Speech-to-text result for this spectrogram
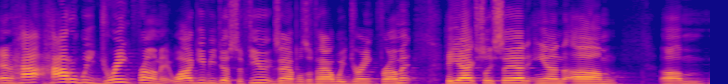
And how, how do we drink from it? Well, I'll give you just a few examples of how we drink from it. He actually said in um, um,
